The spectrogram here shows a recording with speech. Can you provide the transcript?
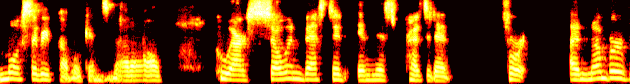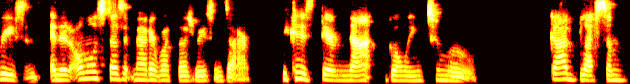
mostly Republicans, not all, who are so invested in this president for a number of reasons. And it almost doesn't matter what those reasons are because they're not going to move. God bless them.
